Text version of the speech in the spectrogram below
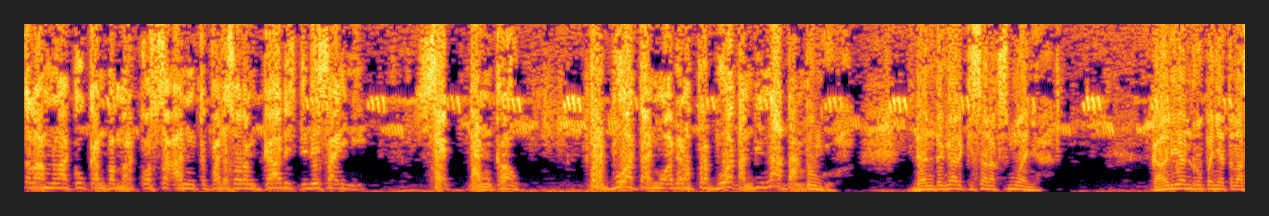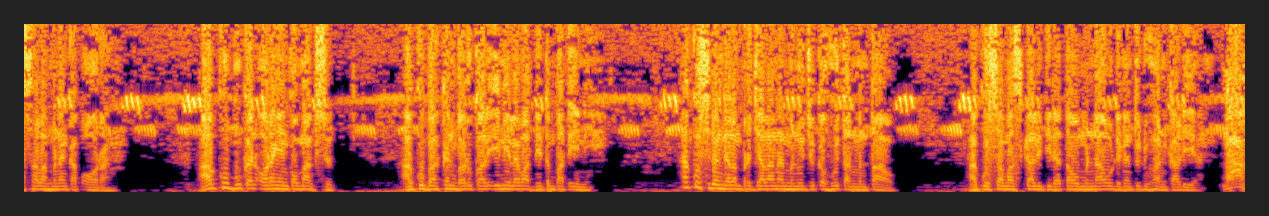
telah melakukan pemerkosaan kepada seorang gadis di desa ini. Setan kau. Perbuatanmu adalah perbuatan binatang. Tunggu. Dan dengar kisah semuanya. Kalian rupanya telah salah menangkap orang. Aku bukan orang yang kau maksud. Aku bahkan baru kali ini lewat di tempat ini. Aku sedang dalam perjalanan menuju ke hutan Mentau. Aku sama sekali tidak tahu menau dengan tuduhan kalian. Nah,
